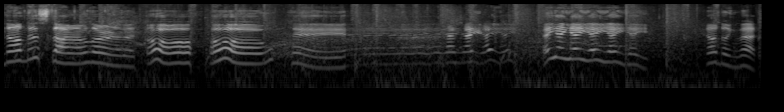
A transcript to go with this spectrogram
Not this time, I'm learning it. Oh, oh, hey. Hey, hey, hey, hey, hey, hey, hey, hey, hey, hey. Not doing that.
